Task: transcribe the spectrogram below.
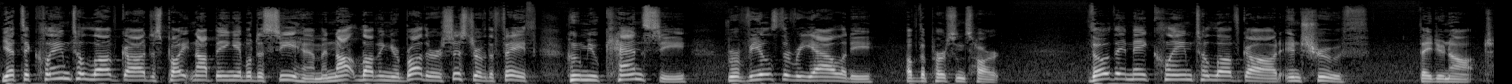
Yet to claim to love God despite not being able to see Him and not loving your brother or sister of the faith whom you can see reveals the reality of the person's heart. Though they may claim to love God, in truth, they do not.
